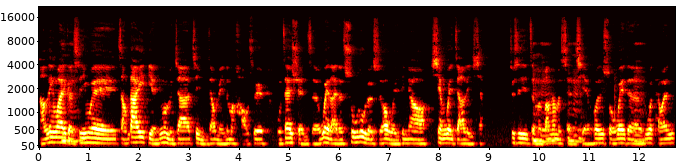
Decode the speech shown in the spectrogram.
然后另外一个是因为长大一点，因为我们家境比较没那么好，所以我在选择未来的出路的时候，我一定要先为家里想。就是怎么帮他们省钱，或者所谓的，如果台湾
